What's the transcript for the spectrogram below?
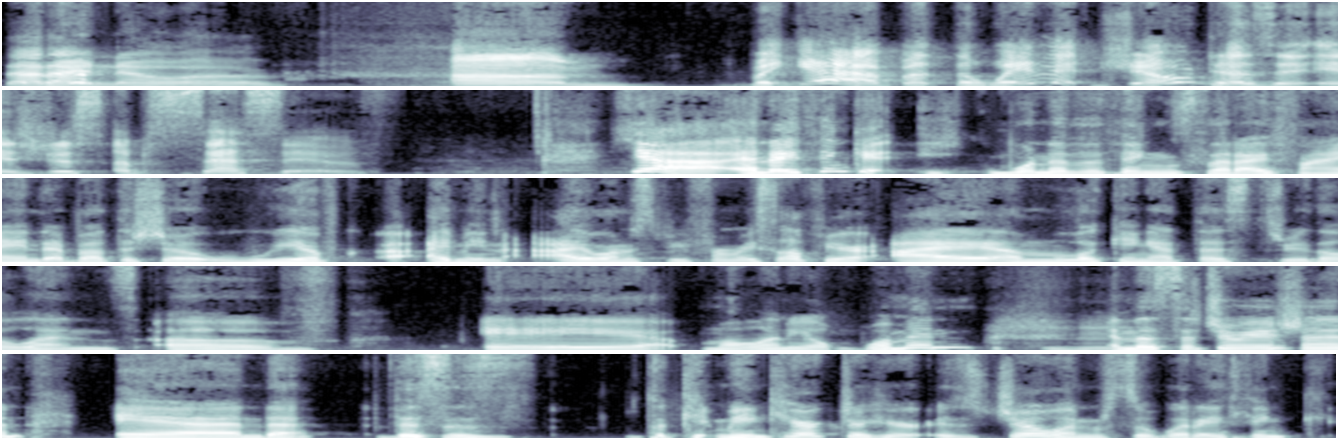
that I know of. Um, but yeah, but the way that Joe does it is just obsessive. Yeah, and I think it, one of the things that I find about the show, we have, I mean, I want to speak for myself here. I am looking at this through the lens of a millennial woman Mhm. in the situation, and this is the main character here is Joe. And so, what I think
